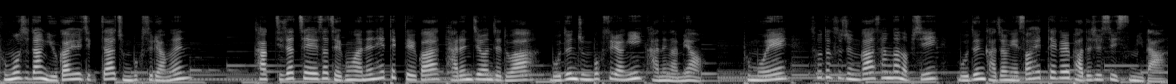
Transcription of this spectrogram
부모수당 육아휴직자 중복수령은 각 지자체에서 제공하는 혜택들과 다른 지원제도와 모든 중복수령이 가능하며 부모의 소득 수준과 상관없이 모든 가정에서 혜택을 받으실 수 있습니다.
